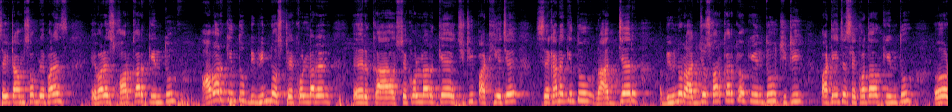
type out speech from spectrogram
সেই টার্মস অফ রেফারেন্স এবারে সরকার কিন্তু, আবার কিন্তু বিভিন্ন স্টেক হোল্ডারের এর স্টেক হোল্ডারকে চিঠি পাঠিয়েছে। সেখানে কিন্তু রাজ্যের, বিভিন্ন রাজ্য সরকারকেও কিন্তু চিঠি পাঠিয়েছে। সে কথাও কিন্তু ওর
